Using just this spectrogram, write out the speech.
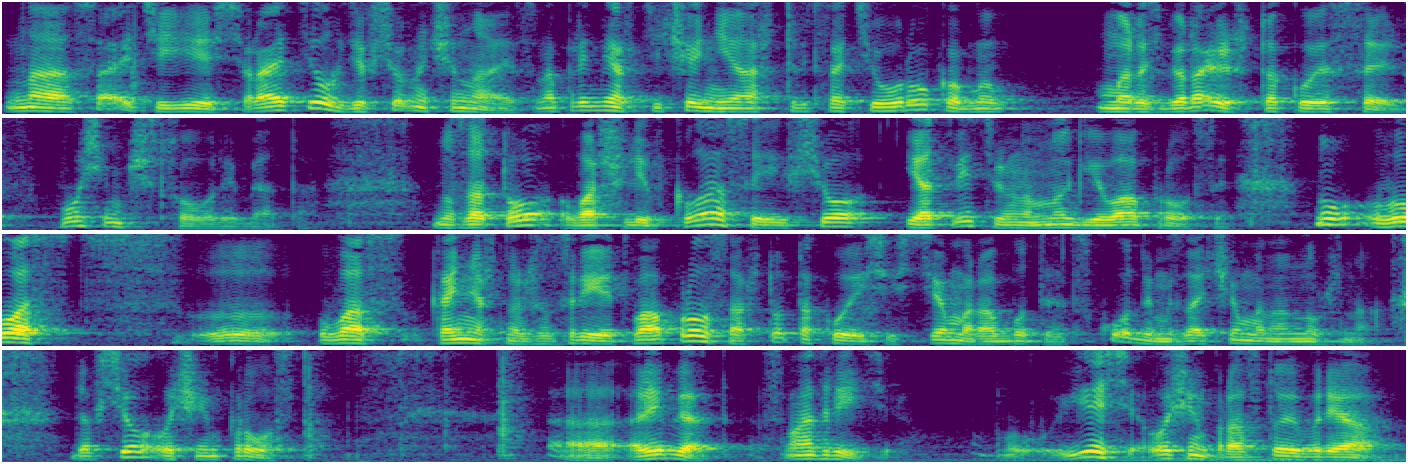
На сайте есть раздел, где все начинается. Например, в течение аж 30 уроков мы, мы разбирали, что такое сельф. 8 часов, ребята. Но зато вошли в классы и все, и ответили на многие вопросы. Ну, у вас, э, у вас, конечно же, зреет вопрос, а что такое система работы с кодом и зачем она нужна? Да все очень просто. Э, ребят, смотрите, есть очень простой вариант.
